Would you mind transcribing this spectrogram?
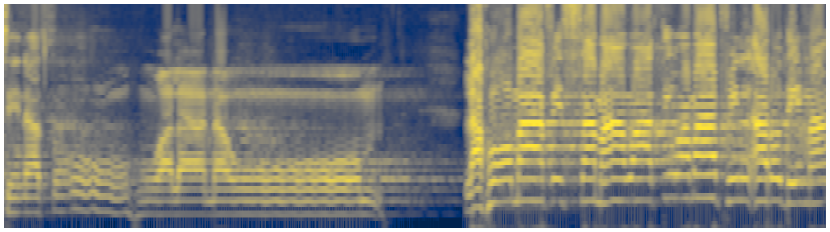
সিনাতুহু ওয়ালা নাওম له ما في السماوات وما في الأرض من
